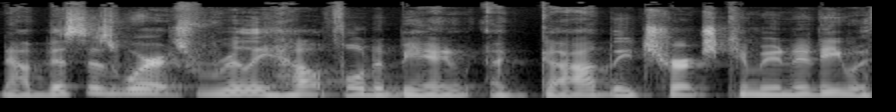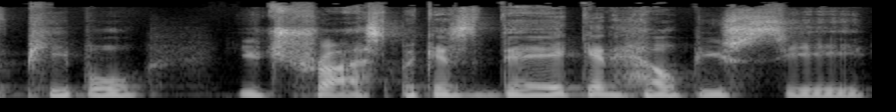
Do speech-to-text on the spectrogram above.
Now, this is where it's really helpful to be in a godly church community with people you trust because they can help you see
